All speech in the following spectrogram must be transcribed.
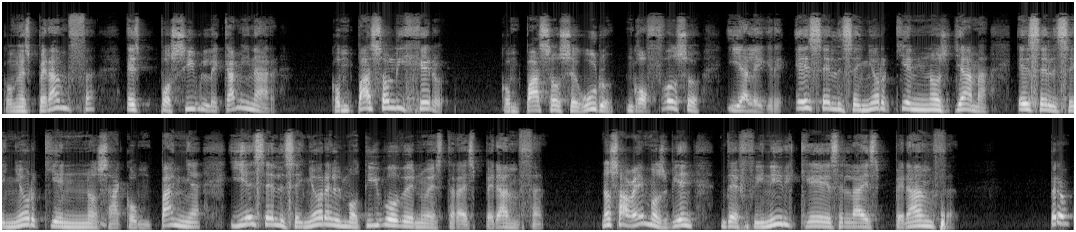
Con esperanza es posible caminar con paso ligero, con paso seguro, gozoso y alegre. Es el Señor quien nos llama, es el Señor quien nos acompaña y es el Señor el motivo de nuestra esperanza. No sabemos bien definir qué es la esperanza, pero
